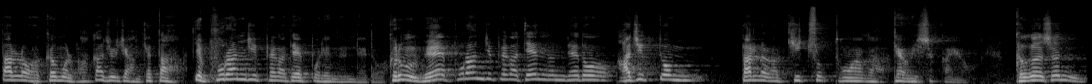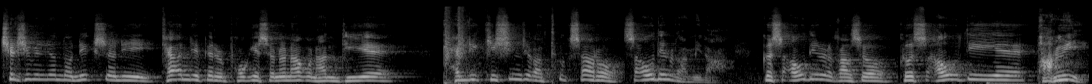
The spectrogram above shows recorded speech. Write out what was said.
달러와 금을 바꿔주지 않겠다. 이게 불안 지폐가 돼버렸는데도 그러면 왜 불안 지폐가 됐는데도 아직도 달러가 기축 통화가 되어 있을까요? 그것은 71년도 닉슨이 태안 지폐를 포기 선언하고 난 뒤에 헨리 키신저가 특사로 사우디를 갑니다. 그 사우디를 가서 그 사우디의 방위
